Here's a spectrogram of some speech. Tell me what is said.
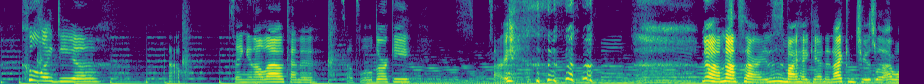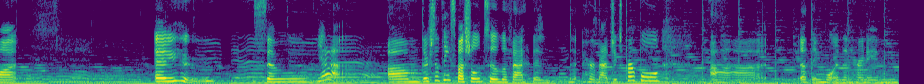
a cool idea. Now, saying it out loud kind of sounds a little dorky. Sorry. no, I'm not sorry. This is my headcanon. I can choose what I want. Anywho, so yeah. Um, there's nothing special to the fact that her magic's purple. Uh, nothing more than her name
